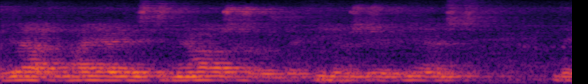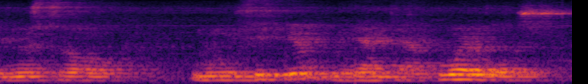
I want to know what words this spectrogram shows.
ciudad vayan destinados a los vecinos y vecinas de nuestro municipio mediante acuerdos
